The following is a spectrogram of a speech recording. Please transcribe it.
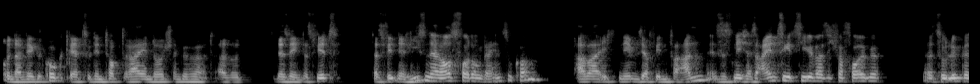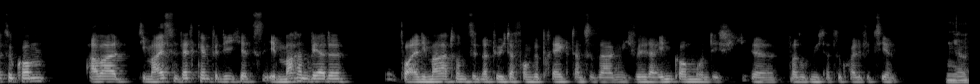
Und dann wird geguckt, wer zu den Top 3 in Deutschland gehört. Also deswegen, das wird, das wird eine riesen Herausforderung, dahin zu kommen. Aber ich nehme sie auf jeden Fall an. Es ist nicht das einzige Ziel, was ich verfolge, äh, zu Olympia zu kommen. Aber die meisten Wettkämpfe, die ich jetzt eben machen werde, vor allem die Marathons sind natürlich davon geprägt, dann zu sagen, ich will da hinkommen und ich äh, versuche mich da zu qualifizieren. Ja.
